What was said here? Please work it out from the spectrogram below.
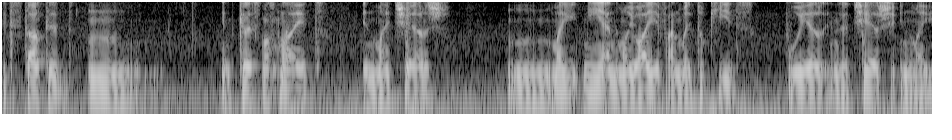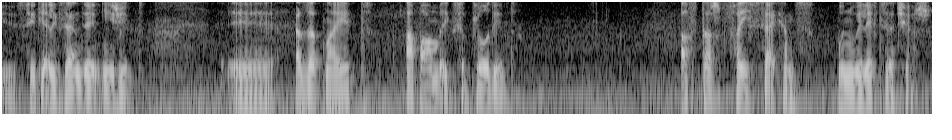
It started mm, in Christmas night in my church. Mm, my me and my wife and my two kids were in the church in my city Alexandria in Egypt. Uh, at that night, a bomb exploded. After five seconds, when we left the church,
